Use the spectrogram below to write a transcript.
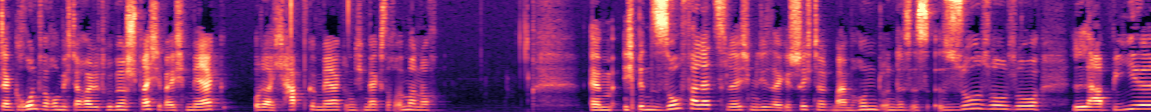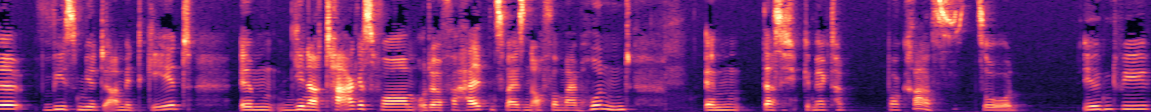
der Grund, warum ich da heute drüber spreche, weil ich merke oder ich habe gemerkt und ich merke es auch immer noch, ähm, ich bin so verletzlich mit dieser Geschichte mit meinem Hund und es ist so, so, so labil, wie es mir damit geht. Ähm, je nach Tagesform oder Verhaltensweisen auch von meinem Hund, ähm, dass ich gemerkt habe, boah krass, so irgendwie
